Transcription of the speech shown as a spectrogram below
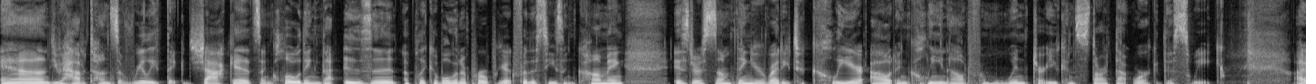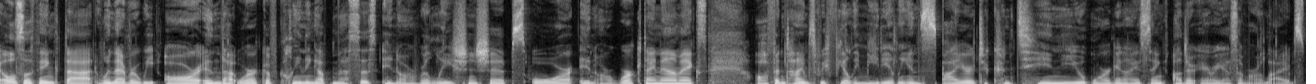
and you have tons of really thick jackets and clothing that isn't applicable and appropriate for the season coming? Is there something you're ready to clear out and clean out from winter? You can start that work this week. I also think that whenever we are in that work of cleaning up messes in our relationships or in our work dynamics, oftentimes we feel immediately inspired to continue organizing other areas of our lives.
